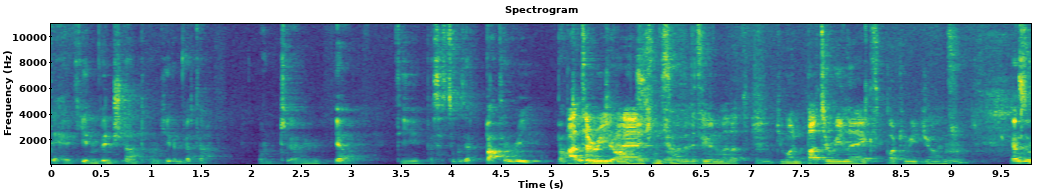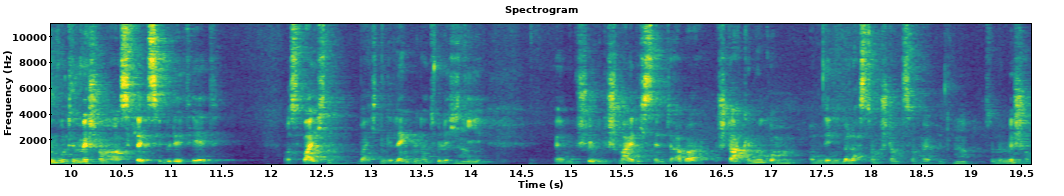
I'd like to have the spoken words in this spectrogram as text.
der hält jedem Windstand und jedem Wetter. Und ähm, ja, die, was hast du gesagt, Battery? Battery, Battery Joints. Äh, ich finde es ja. so witzig, wenn man sagt, mhm. die want Battery Legs, Battery Joints. Mhm. Ja, so eine gute Mischung aus Flexibilität, aus weichen, weichen Gelenken natürlich, ja. die ähm, schön geschmeidig sind, aber stark genug, um, um den Belastungsstand zu halten. Ja. So eine Mischung.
